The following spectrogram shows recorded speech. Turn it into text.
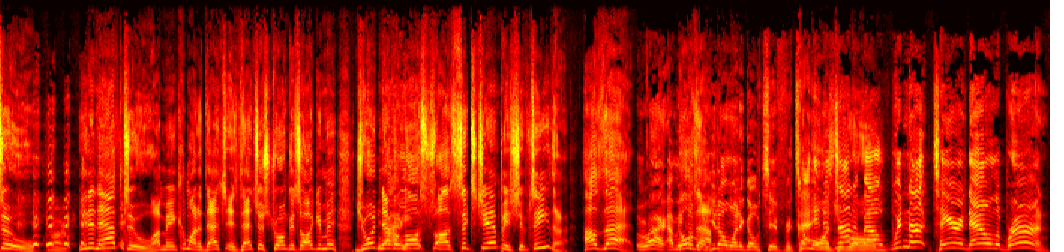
to. He didn't have to. I mean, come on. If that's is that your strongest argument? Jordan never lost uh, six championships either. How's that? Right. I mean, Those come on. You don't want to go tit for tat. Come and on, it's not Jerome. about we're not tearing down LeBron.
